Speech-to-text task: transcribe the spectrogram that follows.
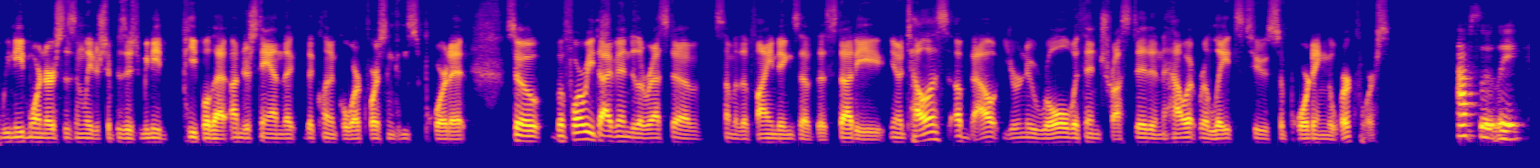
We need more nurses in leadership position. We need people that understand the, the clinical workforce and can support it. So before we dive into the rest of some of the findings of the study, you know, tell us about your new role within Trusted and how it relates to supporting the workforce. Absolutely.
